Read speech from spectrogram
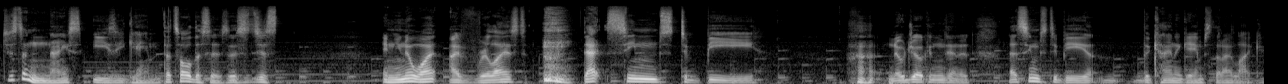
Just a nice, easy game. That's all this is. This is just... And you know what? I've realized that seems to be... no joke intended. That seems to be the kind of games that I like.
